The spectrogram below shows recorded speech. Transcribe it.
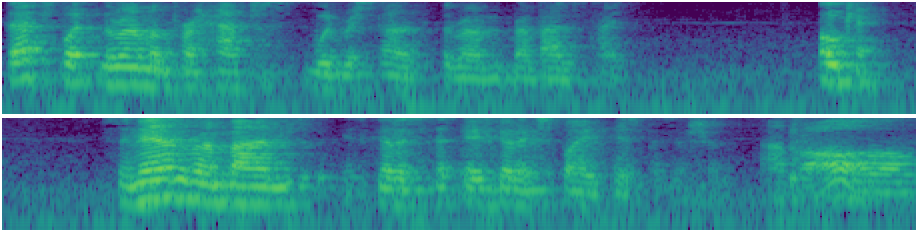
That's what the Rambam perhaps would respond to the Ramban's time. Okay. So now the Ramban is going to is going to explain his position. Aval.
